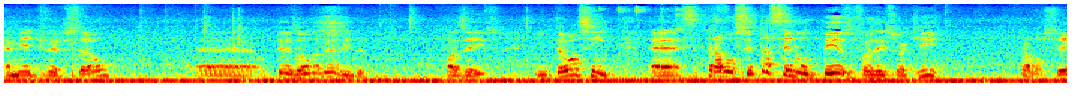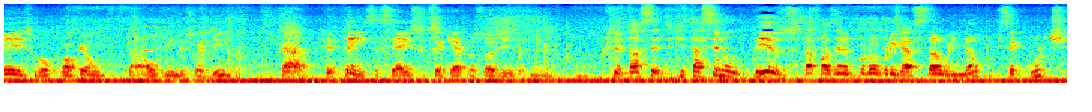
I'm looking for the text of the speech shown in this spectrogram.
é minha diversão, é o tesão da minha vida fazer isso. Então, assim, é, se para você está sendo um peso fazer isso aqui, para vocês, ou qualquer um que está ouvindo isso aqui, cara, repensa se é isso que você quer para sua vida. Porque tá, que está sendo um peso, você está fazendo por obrigação e não porque você curte,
